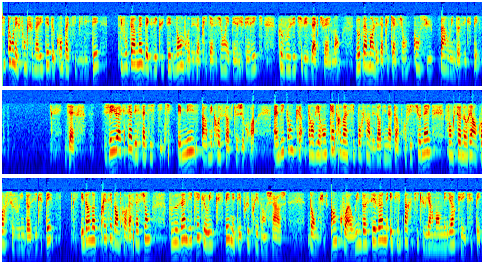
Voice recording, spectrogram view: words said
citons les fonctionnalités de compatibilité qui vous permettent d'exécuter nombre des applications et périphériques que vous utilisez actuellement, notamment les applications conçues par Windows XP. Jeff, j'ai eu accès à des statistiques émises par Microsoft, je crois, indiquant qu'environ 86% des ordinateurs professionnels fonctionneraient encore sur Windows XP et dans notre précédente conversation, vous nous indiquiez que XP n'était plus pris en charge. Donc, en quoi Windows 7 est-il particulièrement meilleur que XP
